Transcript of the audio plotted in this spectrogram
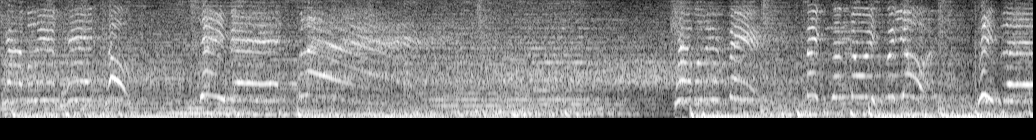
Cavaliers head coach, David Blatt. Cavalier fans, make some noise for your Cleveland!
